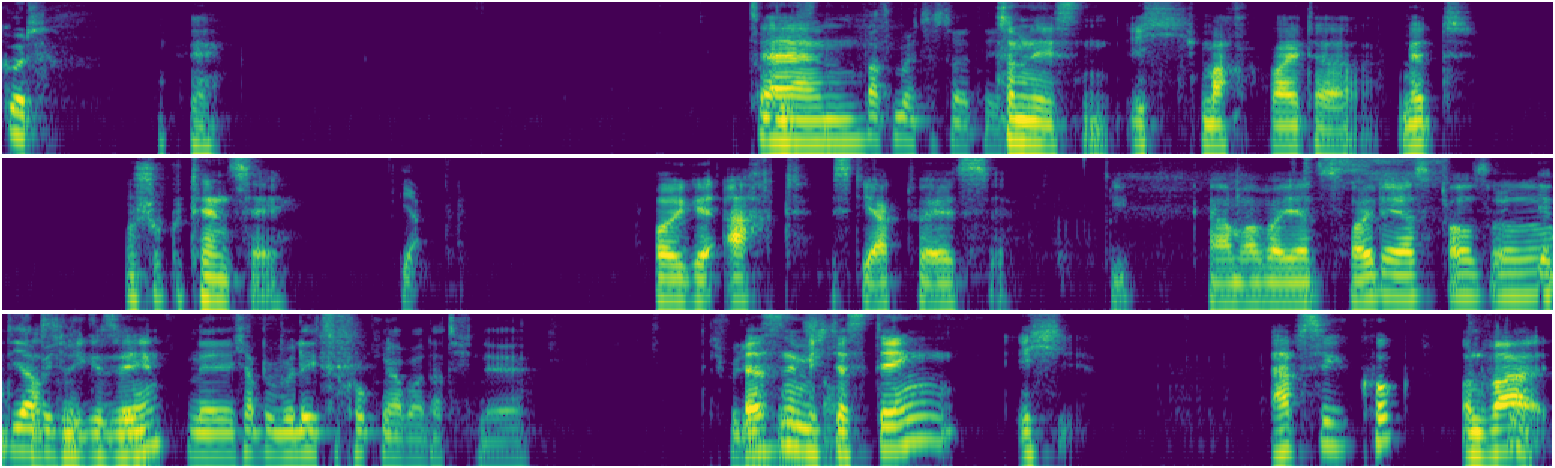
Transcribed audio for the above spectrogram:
gut. Okay. Zum ähm, Was möchtest du heute? Zum nächsten. Ich mache weiter mit Mushoku Tensei. Ja. Folge 8 ist die aktuellste. Die kam aber jetzt heute erst raus oder so. Ja, die habe ich nicht gesehen. gesehen. Nee, ich habe überlegt zu gucken, aber dachte ich, nee. Ich das ist nämlich schauen. das Ding. Ich habe sie geguckt und war ja.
